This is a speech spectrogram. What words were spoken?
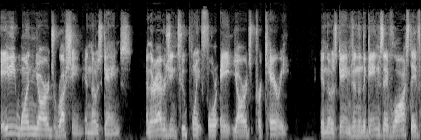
81 yards rushing in those games, and they're averaging 2.48 yards per carry in those games. And in the games they've lost, they've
